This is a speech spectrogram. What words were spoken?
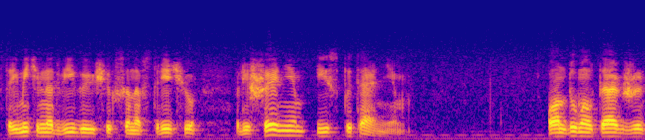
стремительно двигающихся навстречу решениям и испытаниям. Он думал также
